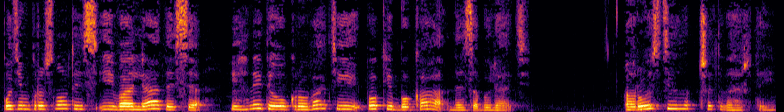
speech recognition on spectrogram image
Потім проснутись і валятися, і гнити у кроваті, поки бока не заболять. Розділ четвертий.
